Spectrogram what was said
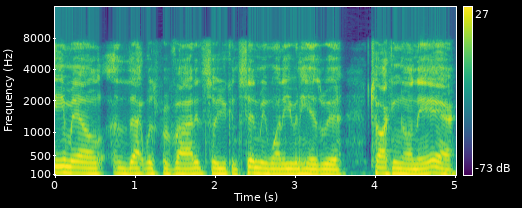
email that was provided. So you can send me one even here as we're talking on the air.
